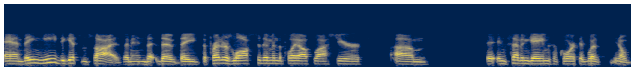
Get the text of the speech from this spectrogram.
and they need to get some size. I mean, the the they, the Predators lost to them in the playoffs last year. Um, in seven games, of course, it was you know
